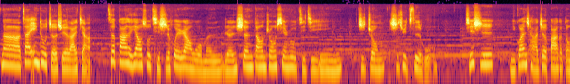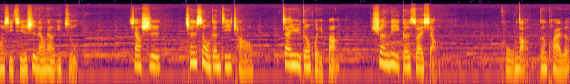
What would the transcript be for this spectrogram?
那在印度哲学来讲，这八个要素其实会让我们人生当中陷入汲汲营营之中，失去自我。其实你观察这八个东西，其实是两两一组，像是称颂跟讥嘲、赞誉跟毁谤、顺利跟衰小、苦恼跟快乐。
